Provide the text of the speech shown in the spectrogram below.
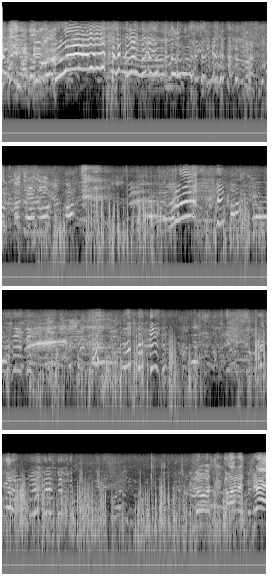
no, she got a dress.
